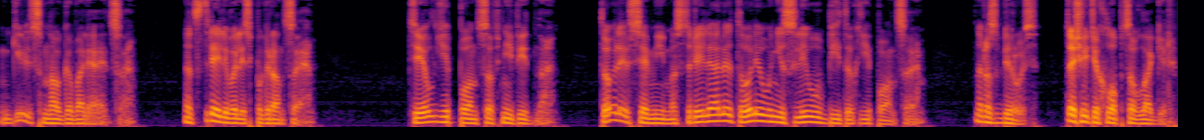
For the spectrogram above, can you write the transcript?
Гильз много валяется. Отстреливались по гранце. Тел японцев не видно. То ли все мимо стреляли, то ли унесли убитых японцы. Разберусь. Тащите хлопца в лагерь.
